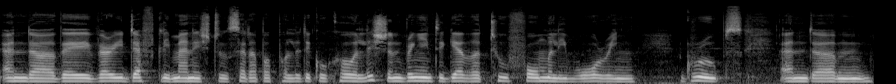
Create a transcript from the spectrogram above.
and uh, they very deftly managed to set up a political coalition, bringing together two formerly warring groups and um,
